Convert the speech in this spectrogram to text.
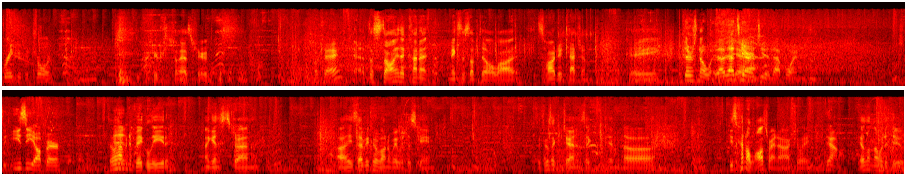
break your controller. That's true. Okay. Yeah, the stalling that kind of makes this up Dill a lot. It's hard to catch him. Okay. There's no way. That, that's Yeah. guaranteed at that point. Just an easy up air. Still having a big lead against Gen. Uh, he's happy could run away with this game. It feels like Gen is like in uh He's kind of lost right now, actually. Yeah. He doesn't know what to do.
